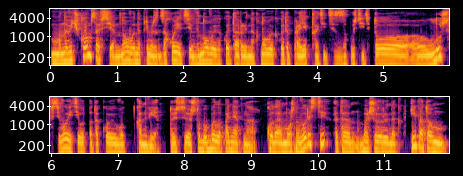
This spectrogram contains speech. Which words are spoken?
новичком совсем, но вы, например, заходите в новый какой-то рынок, новый какой-то проект хотите запустить, то лучше всего идти вот по такой вот конве. То есть, чтобы было понятно, куда можно вырасти, это большой рынок, и потом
